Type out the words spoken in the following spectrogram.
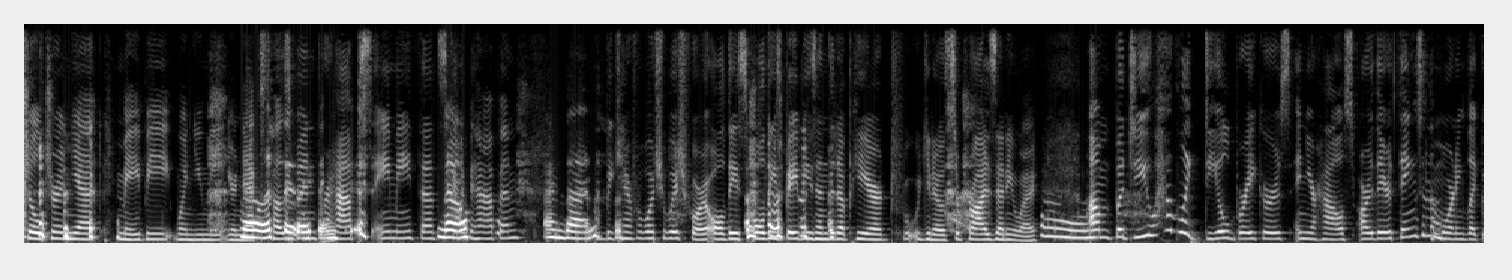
children yet maybe when you meet your next no, husband it, perhaps amy that's no. going to happen I'm done. Be careful what you wish for. All these all these babies ended up here, you know, surprise anyway. Oh. Um, but do you have like deal breakers in your house? Are there things in the morning like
